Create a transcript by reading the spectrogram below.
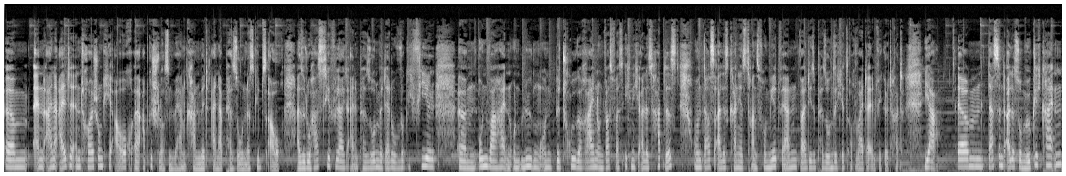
ähm, eine alte Enttäuschung hier auch äh, abgeschlossen werden kann mit einer Person. Das gibt's auch. Also du hast hier vielleicht eine Person, mit der du wirklich viel ähm, Unwahrheiten und Lügen und Betrügereien und was weiß ich nicht alles hattest. Und das alles kann jetzt transformiert werden, weil diese Person sich jetzt auch weiterentwickelt hat. Ja, ähm, das sind alles so Möglichkeiten.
